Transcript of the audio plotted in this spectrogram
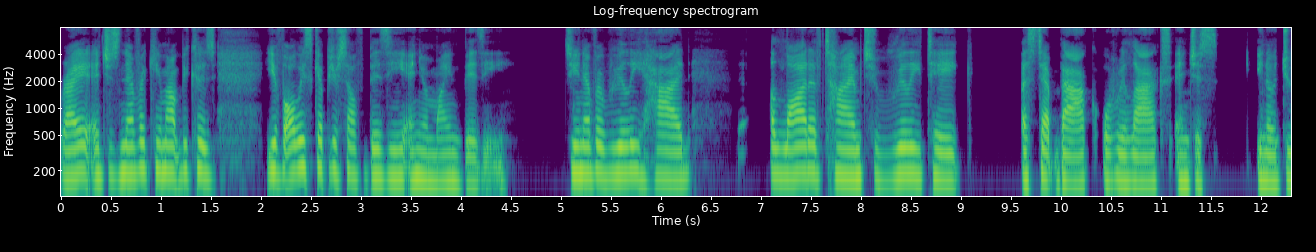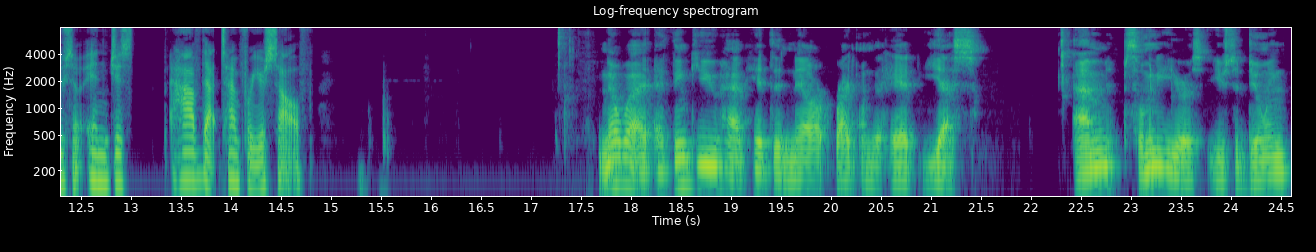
right? It just never came out because you've always kept yourself busy and your mind busy. So you never really had a lot of time to really take a step back or relax and just, you know, do some and just have that time for yourself. No, I think you have hit the nail right on the head. Yes. I'm so many years used to doing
